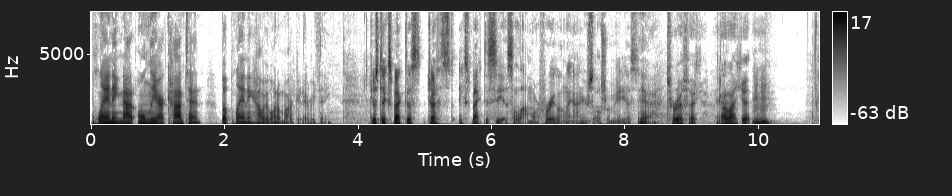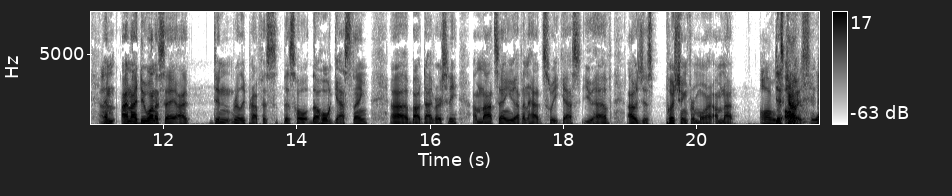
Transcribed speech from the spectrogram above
planning not only our content but planning how we want to market everything. Just expect us. Just expect to see us a lot more frequently on your social medias. Yeah. Terrific. I like it. Mm-hmm. and and I do want to say I didn't really preface this whole the whole guest thing uh, about diversity. I'm not saying you haven't had sweet guests. You have. I was just pushing for more. I'm not Oh, discount. always, and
